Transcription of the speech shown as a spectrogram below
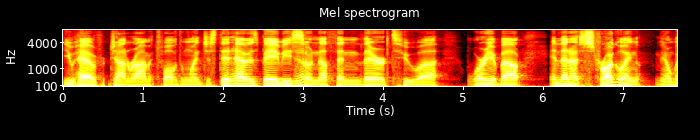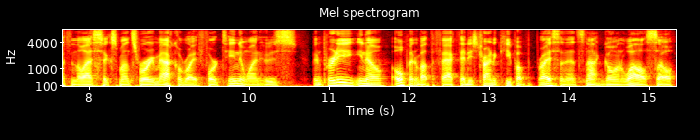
You have Jon Rahm at twelve to one. Just did have his baby, so nothing there to uh, worry about. And then a struggling, you know, within the last six months, Rory McIlroy at fourteen to one, who's been pretty, you know, open about the fact that he's trying to keep up with Bryson and it's not going well. So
